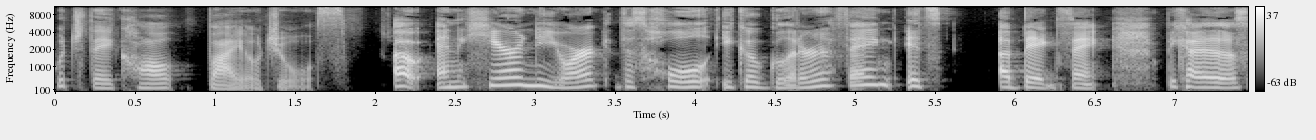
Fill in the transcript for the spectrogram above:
which they call BioJewels. Oh, and here in New York, this whole eco glitter thing, it's a big thing because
